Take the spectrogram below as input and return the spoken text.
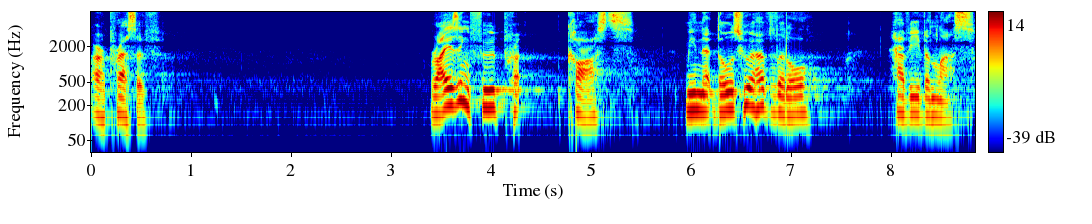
are oppressive. Rising food pr- costs mean that those who have little have even less.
